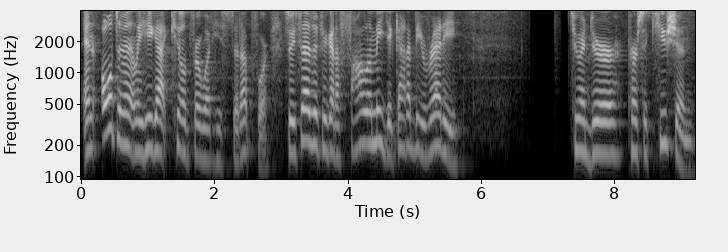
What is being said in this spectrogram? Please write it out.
And ultimately, he got killed for what he stood up for. So he says, if you're going to follow me, you got to be ready to endure persecution.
